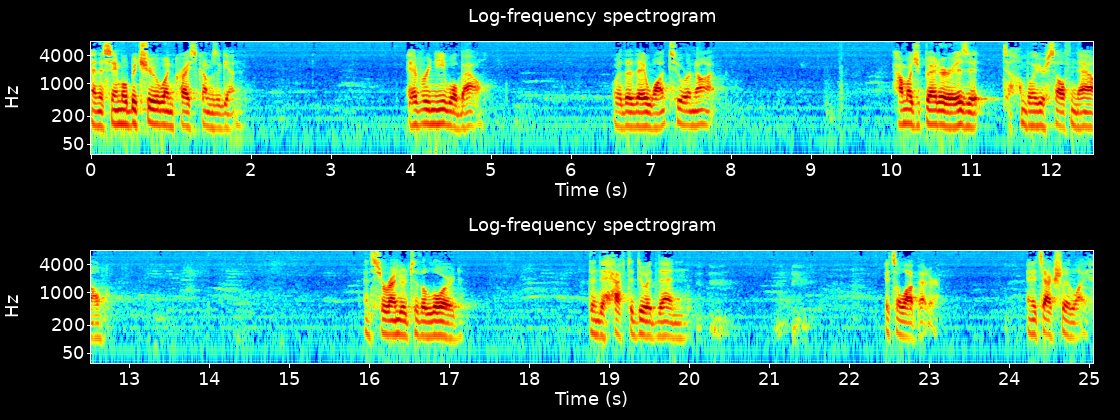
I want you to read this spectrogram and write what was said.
and the same will be true when Christ comes again. Every knee will bow, whether they want to or not. How much better is it to humble yourself now and surrender to the Lord than to have to do it then? It's a lot better. And it's actually life.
